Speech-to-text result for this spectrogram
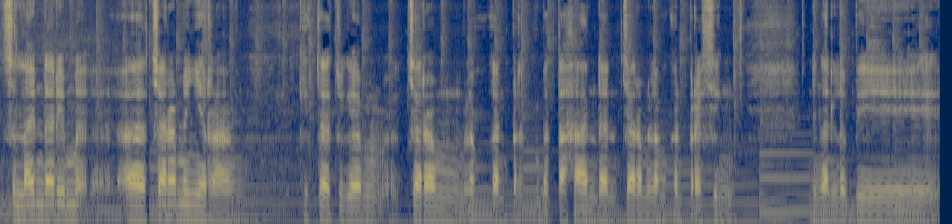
selain dari uh, cara menyerang kita juga cara melakukan bertahan dan cara melakukan pressing dengan lebih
